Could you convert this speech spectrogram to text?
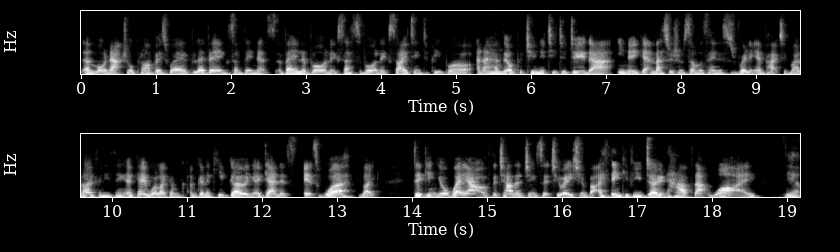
a more natural plant-based way of living, something that's available and accessible and exciting to people. And I have the mm. opportunity to do that. You know, you get a message from someone saying this has really impacted my life, and you think, okay, well, like I'm I'm gonna keep going. Again, it's it's worth like digging your way out of the challenging situation. But I think if you don't have that why, Yeah.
